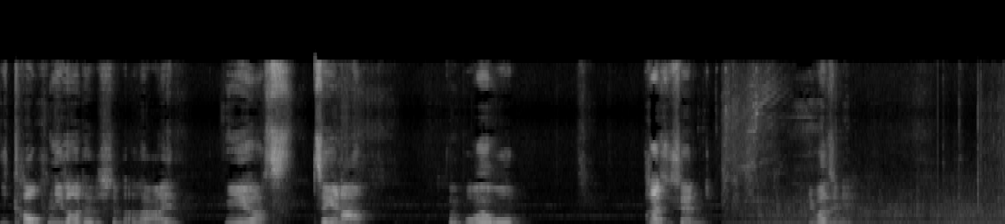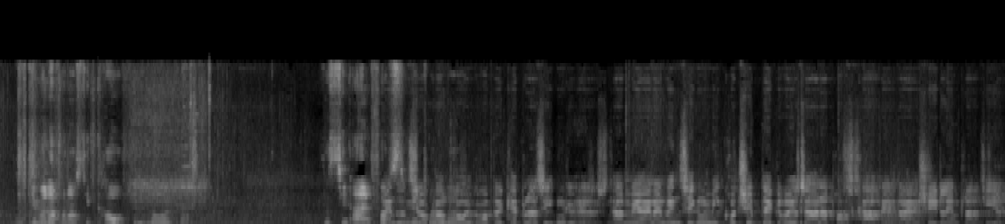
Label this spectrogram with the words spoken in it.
Die kaufen die Leute bestimmt alle ein. Hier, 10er, 5 Euro, 30 Cent. Ich weiß ich nicht. Und gehen wir davon aus, die kaufen die Leute. Das ist die Wenn einfachste du zur Methode. Kontrollgruppe Kepler 7 gehörst, haben wir einen winzigen Mikrochip der Größe einer Postkarte in deinen Schädel implantiert.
